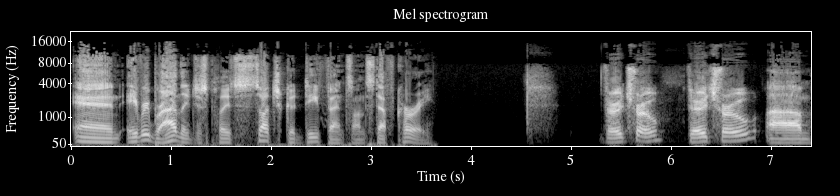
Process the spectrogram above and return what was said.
and Avery Bradley just plays such good defense on Steph Curry. Very true. Very true. Um,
